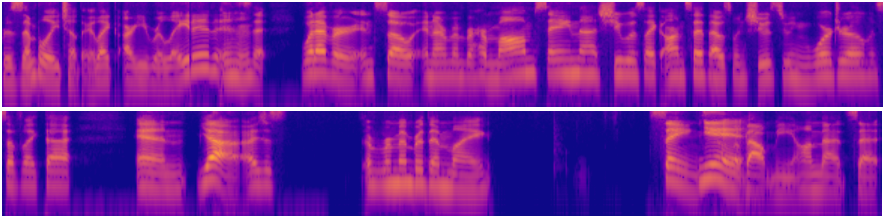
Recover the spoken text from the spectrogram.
resemble each other. Like, are you related?" And Mhm. said- whatever. And so, and I remember her mom saying that she was like on set. That was when she was doing wardrobe and stuff like that. And yeah, I just I remember them like saying stuff Yeah. about me on that set.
